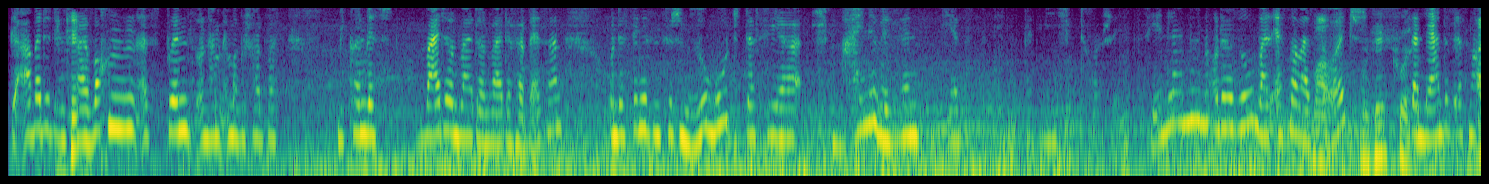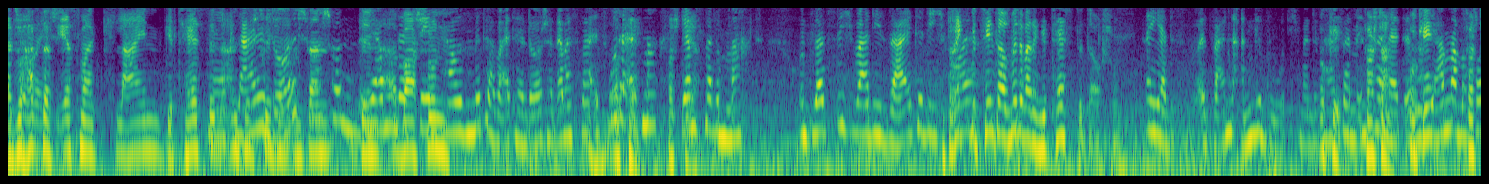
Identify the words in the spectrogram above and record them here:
gearbeitet, in Mhm. Okay. zwei Wochen äh, Sprints und haben immer geschaut, was, wie können wir es weiter und weiter und weiter verbessern. Und das Ding ist inzwischen so gut, dass wir, ich meine, wir sind jetzt, wenn ich mich nicht zehn Ländern oder so, weil erstmal war es Wow. Deutsch. Okay, cool. Dann lernt es erstmal Also habt das erstmal klein getestet, naja, in klein in Deutsch und dann war schon, den, wir haben war schon 110.000 Mitarbeiter in Deutschland, aber es war, es wurde Okay, erstmal, wir haben es mal gemacht und plötzlich war die Seite, die ich direkt mit 10.000 Mitarbeitern getestet auch schon. naja, das war ein Angebot. Ich meine, das Okay, heißt im verstanden. Internet. Also Okay, wir haben aber verstanden.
